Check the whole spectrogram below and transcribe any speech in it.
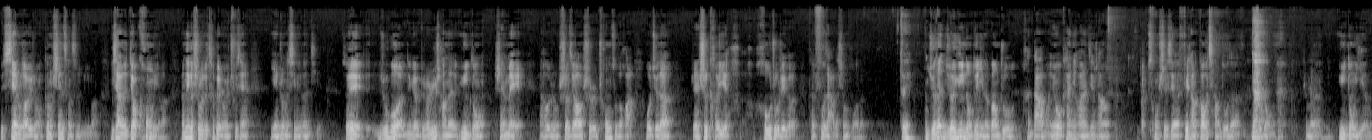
就陷入到一种更深层次的迷茫，一下子就掉空里了。那那个时候就特别容易出现严重的心理问题。所以，如果那个比如说日常的运动、审美，然后这种社交是充足的话，我觉得人是可以 hold 住这个很复杂的生活的。对，你觉得你觉得运动对你的帮助很大吗？因为我看你好像经常从事一些非常高强度的 这种什么运动营，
